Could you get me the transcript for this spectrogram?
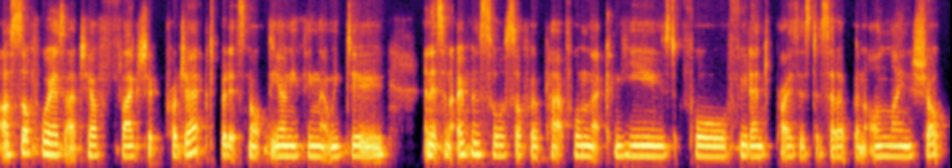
Our software is actually our flagship project, but it's not the only thing that we do. And it's an open source software platform that can be used for food enterprises to set up an online shop.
